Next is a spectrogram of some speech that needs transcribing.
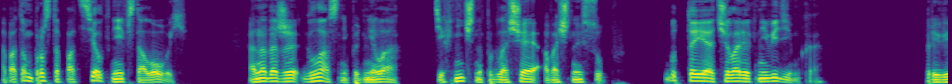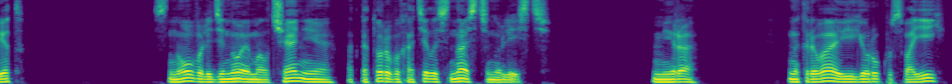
а потом просто подсел к ней в столовой. Она даже глаз не подняла, технично поглощая овощной суп. Будто я человек-невидимка. «Привет». Снова ледяное молчание, от которого хотелось на стену лезть. «Мира». Накрываю ее руку своей,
